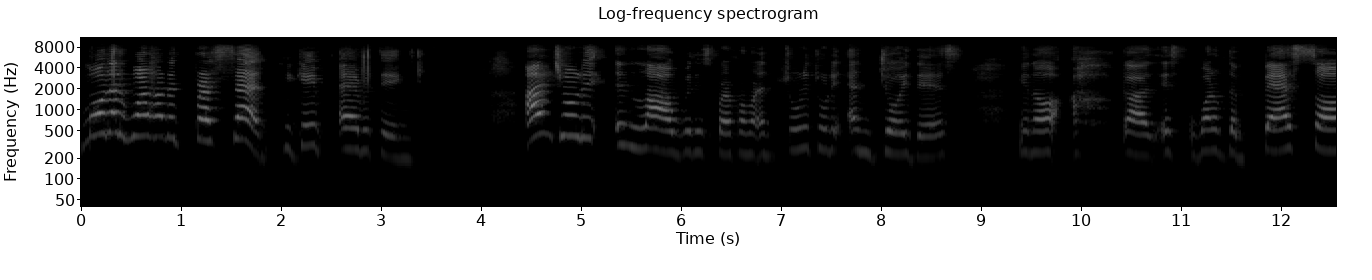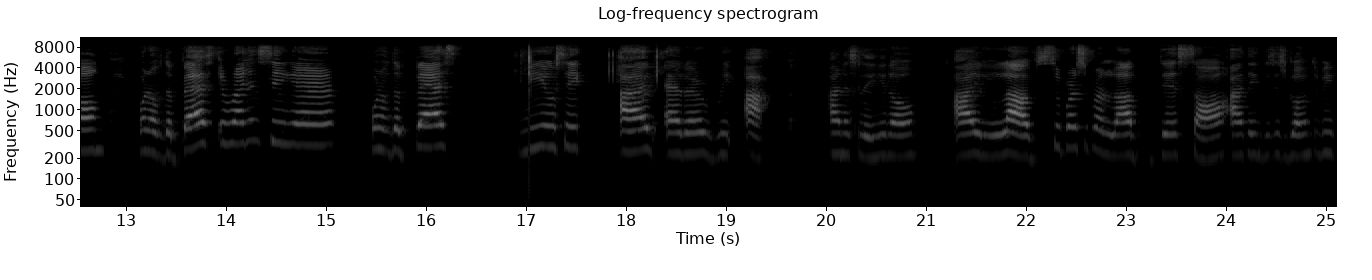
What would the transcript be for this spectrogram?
more than 100%. He gave everything. I'm truly in love with his performance and truly, truly enjoy this. You know, ah, God, it's one of the best song, one of the best Iranian singer, one of the best music I've ever react. Honestly, you know, I love, super, super love this song. I think this is going to be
